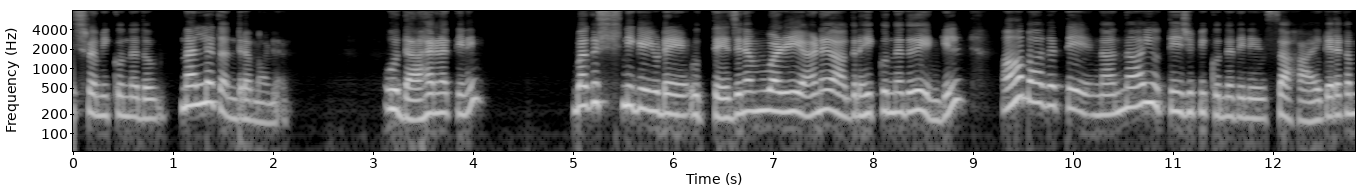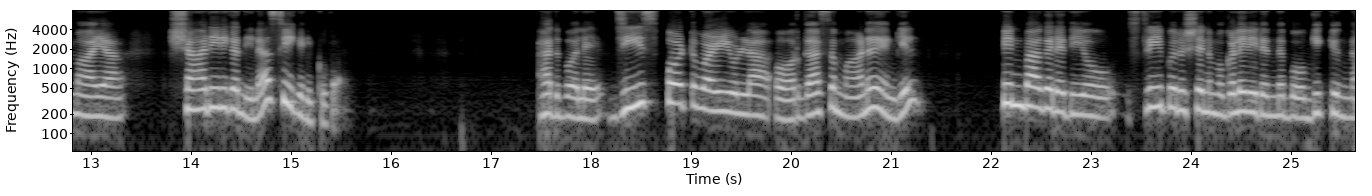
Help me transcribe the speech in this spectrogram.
ശ്രമിക്കുന്നതും നല്ല തന്ത്രമാണ്. ഉദാഹരണത്തിന് ഭഗഷ്ണികയുടെ ഉത്തേജനം വഴിയാണ് ആഗ്രഹിക്കുന്നത് എങ്കിൽ ആ ഭാഗത്തെ നന്നായി ഉത്തേജിപ്പിക്കുന്നതിന് സഹായകരമായ ശാരീരിക നില സ്വീകരിക്കുക. അതുപോലെ ജി സ്പോട്ട് വഴിയുള്ള ഓർഗാസമാണ് എങ്കിൽ പിൻഭാഗരതിയോ സ്ത്രീ പുരുഷന് മുകളിലിരുന്ന് ഭോഗിക്കുന്ന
